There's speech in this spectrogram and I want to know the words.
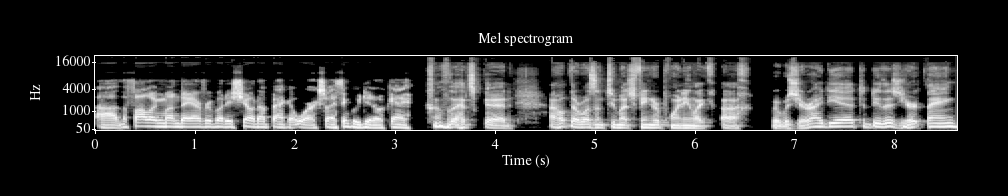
uh, the following Monday, everybody showed up back at work, so I think we did okay. That's good. I hope there wasn't too much finger pointing, like, uh, it was your idea to do this yurt thing?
